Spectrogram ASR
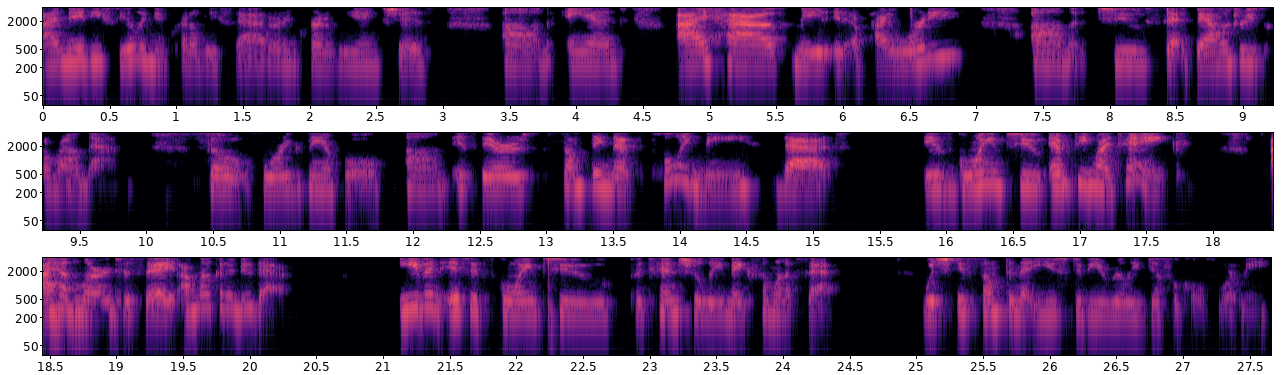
I may be feeling incredibly sad or incredibly anxious. Um, and I have made it a priority um, to set boundaries around that. So, for example, um, if there's something that's pulling me that is going to empty my tank, I have mm-hmm. learned to say, I'm not going to do that even if it's going to potentially make someone upset, which is something that used to be really difficult for me.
